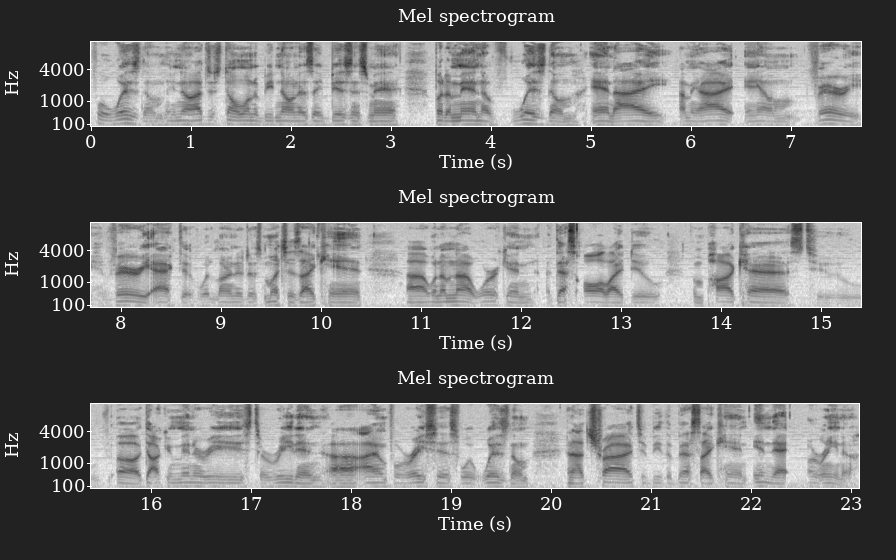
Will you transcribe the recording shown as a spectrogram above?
for wisdom. You know, I just don't want to be known as a businessman, but a man of wisdom. And I, I mean, I am very, very active with learning as much as I can. Uh, when I'm not working, that's all I do. From podcasts to uh, documentaries to reading, uh, I am voracious with wisdom, and I try to be the best I can in that arena.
